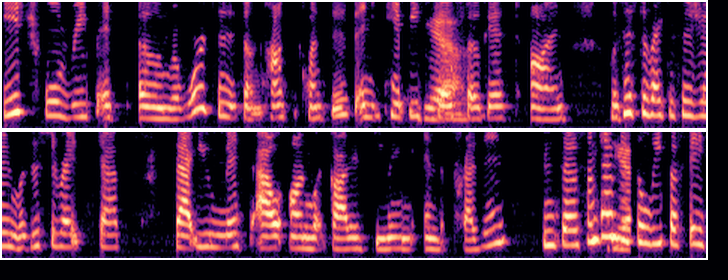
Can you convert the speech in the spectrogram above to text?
each will reap its own rewards and its own consequences and you can't be Yeah. so focused on was this the right decision was this the right step that you miss out on what God is doing in the present and so sometimes Yeah. it's a leap of faith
